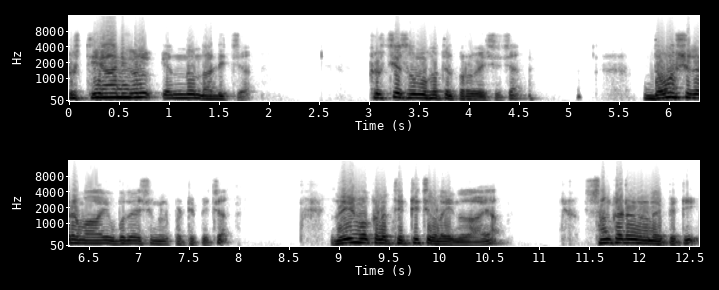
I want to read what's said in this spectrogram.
ക്രിസ്ത്യാനികൾ എന്ന് നടിച്ച ക്രിസ്ത്യ സമൂഹത്തിൽ പ്രവേശിച്ച ദോഷകരമായ ഉപദേശങ്ങൾ പഠിപ്പിച്ച ദൈവമക്കളെ തെറ്റിച്ചു കളയുന്നതായ സംഘടനകളെ പറ്റി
